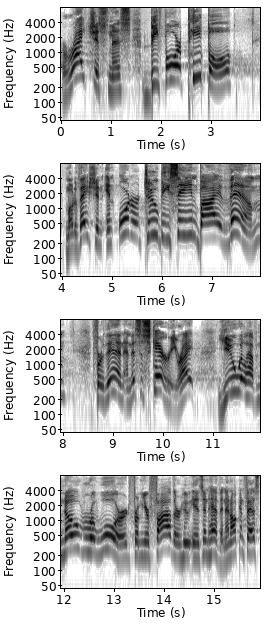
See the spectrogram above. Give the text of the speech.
righteousness before people. Motivation in order to be seen by them. For then, and this is scary, right? you will have no reward from your Father who is in heaven. And I'll confess,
